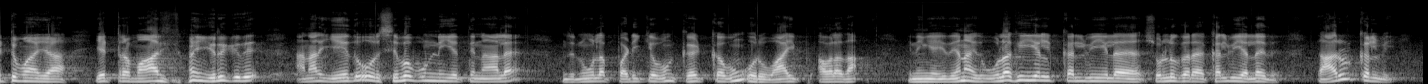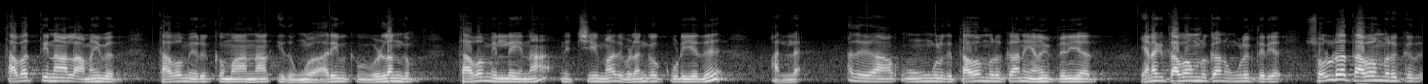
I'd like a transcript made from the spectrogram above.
எட்டுமாயா எட்டுற மாதிரி தான் இருக்குது. அதனால் ஏதோ ஒரு சிவபுண்ணியத்தினால் இந்த நூலை படிக்கவும் கேட்கவும் ஒரு வாய்ப்பு அவ்வளோதான் நீங்கள் இது ஏன்னா இது உலகியல் கல்வியில் சொல்லுகிற கல்வி அல்ல இது. இது அருட்கல்வி தவத்தினால் அமைவது. தவம் இருக்குமானால் இது உங்கள் அறிவுக்கு விளங்கும். தவம் இல்லைன்னா நிச்சயமாக அது விளங்கக்கூடியது அல்ல. அது உங்களுக்கு தவம் இருக்கான்னு எனக்கு தெரியாது. எனக்கு தவம் இருக்கான்னு உங்களுக்கு தெரியாது. சொல்கிற தவம் இருக்குது.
